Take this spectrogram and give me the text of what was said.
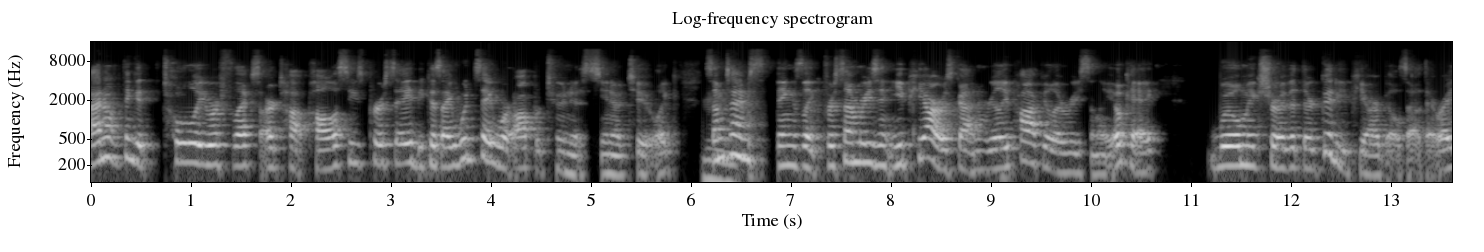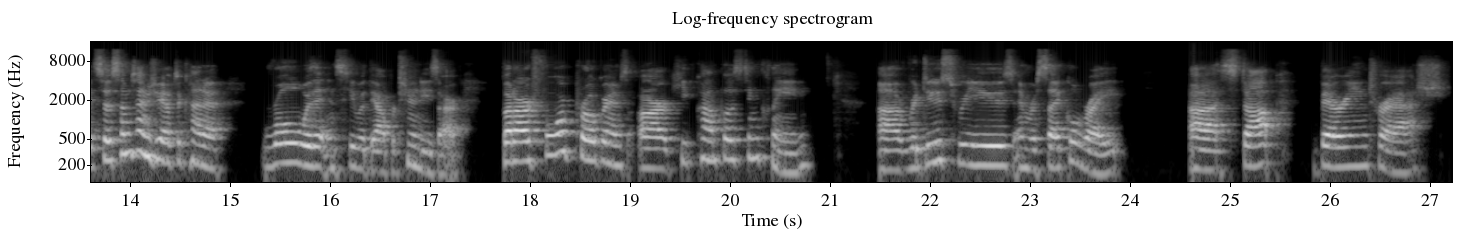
I don't think it totally reflects our top policies per se, because I would say we're opportunists, you know, too. Like mm. sometimes things like for some reason EPR has gotten really popular recently. Okay, we'll make sure that they're good EPR bills out there, right? So sometimes you have to kind of roll with it and see what the opportunities are. But our four programs are keep composting clean, uh, reduce, reuse, and recycle right, uh, stop burying trash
